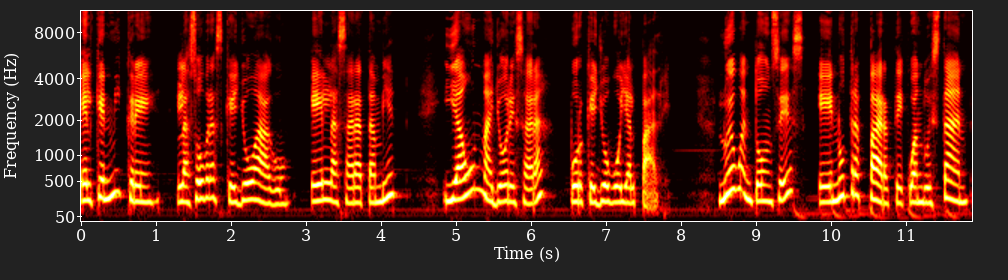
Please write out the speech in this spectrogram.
el que en mí cree, las obras que yo hago, él las hará también, y aún mayores hará, porque yo voy al Padre. Luego entonces, en otra parte, cuando están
